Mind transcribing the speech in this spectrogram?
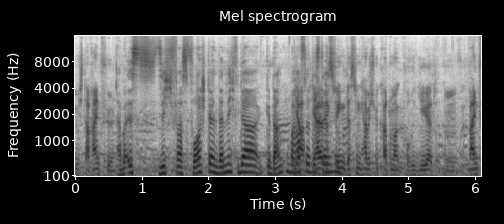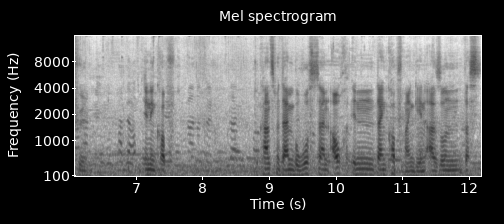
mich da reinfühlen. Aber ist sich was vorstellen dann nicht wieder Ja, gedankenbehaftetes ja Denken? deswegen, deswegen habe ich mir gerade mal korrigiert. Ähm, reinfühlen. In den Kopf. Du kannst mit deinem Bewusstsein auch in deinen Kopf reingehen, also in das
